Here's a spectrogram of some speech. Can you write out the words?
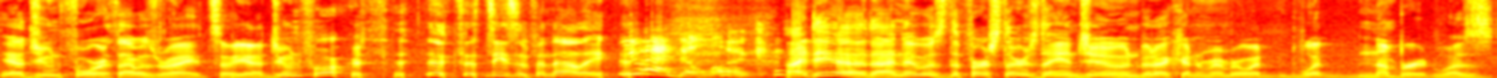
Yeah, June 4th. I was right. So yeah, June 4th. the season finale. You had to look. I did. I knew it was the first Thursday in June, but I couldn't remember what what number it was.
